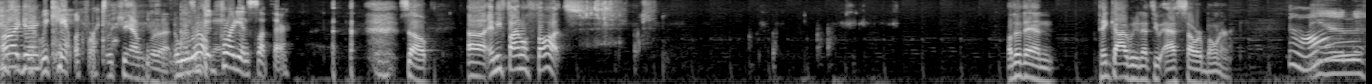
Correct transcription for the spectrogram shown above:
all right, gang. We can't look forward to we can't look forward to that. No, we will. a good Freudian slip there. So, uh, any final thoughts? Other than, thank God we didn't have to do Ask Sour Boner. Aww. And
